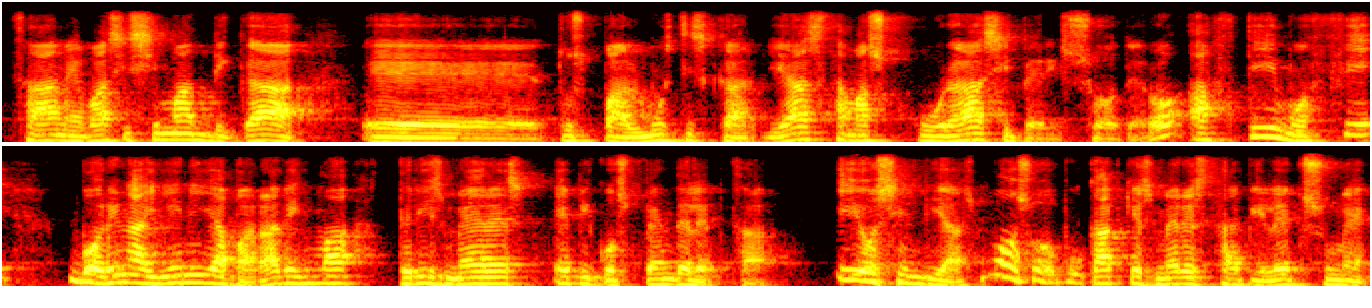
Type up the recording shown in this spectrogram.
θα ανεβάσει σημαντικά ε, τους παλμούς της καρδιάς, θα μας κουράσει περισσότερο. Αυτή η μορφή μπορεί να γίνει, για παράδειγμα, 3 μέρες επί 25 λεπτά. Ή ο συνδυασμός, όπου κάποιες μέρες θα επιλέξουμε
